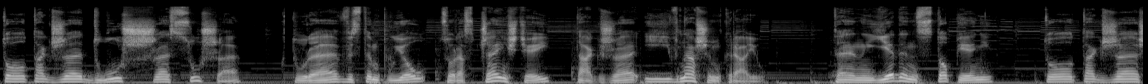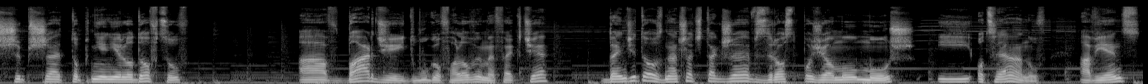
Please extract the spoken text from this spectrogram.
To także dłuższe susze, które występują coraz częściej także i w naszym kraju. Ten jeden stopień to także szybsze topnienie lodowców, a w bardziej długofalowym efekcie będzie to oznaczać także wzrost poziomu mórz i oceanów, a więc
